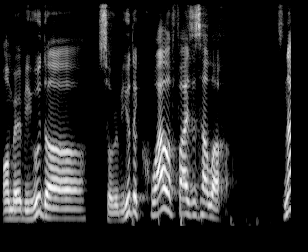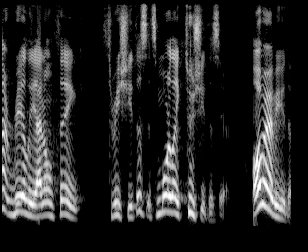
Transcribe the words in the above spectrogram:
So Rabbi Yehuda qualifies as halacha. It's not really, I don't think, three shitas, it's more like two shitas here. Omer Rabbi Yehuda,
